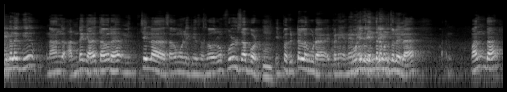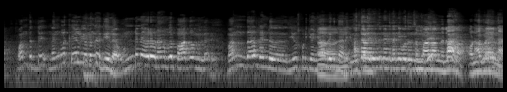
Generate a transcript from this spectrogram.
எங்களுக்கு நாங்க அன்றைக்கு அதை தவிர மிச்சல சகமொழி பேச சகோதரம் ஃபுல் சப்போர்ட் இப்ப கிட்டல கூட இப்ப நேற்று எந்த இடம்னு சொல்லல. வந்தா வந்துட்டு நாங்களும் கேள்வி ஒண்ணும் கேட்கல. ஒன்றுமே அவரை நாங்க முதல் பார்க்கவும் இல்லை. வந்தா ரெண்டு ஜூஸ் மத்தாள ஜூஸ் ரெண்டு தண்ணி போட்டு ஒன்றுமே. இல்லை.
